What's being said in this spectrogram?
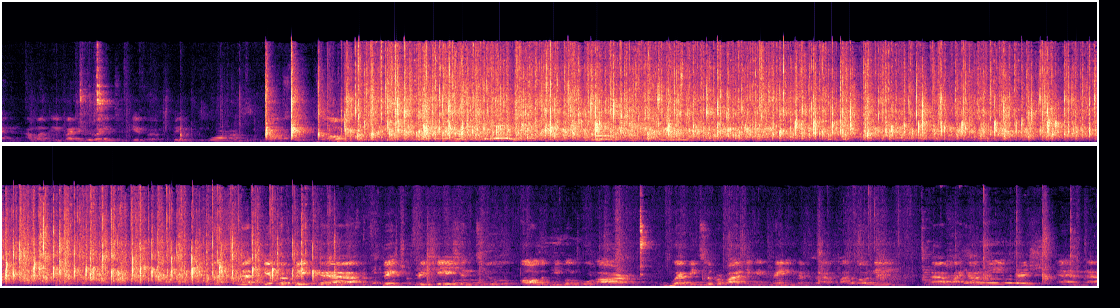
And I want to invite everybody to give a big warm applause to all. Let's, give a big, uh, big appreciation to all the people who are, who have been supervising and training them. Uh, Pak Tony, uh, Pak Krish, and uh,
